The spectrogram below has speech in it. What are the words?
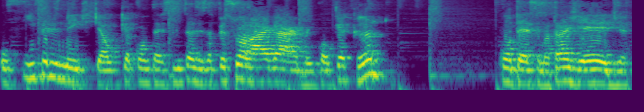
ou infelizmente, que é o que acontece muitas vezes, a pessoa larga a arma em qualquer canto, acontece uma tragédia.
